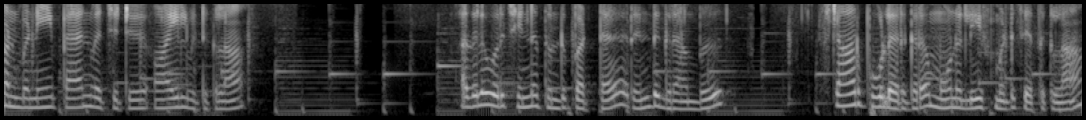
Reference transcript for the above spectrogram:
ஆன் பண்ணி பேன் வச்சுட்டு ஆயில் விட்டுக்கலாம். அதில் ஒரு சின்ன துண்டு பட்டை ரெண்டு கிராம்பு ஸ்டார் பூவில் இருக்கிற மூணு லீஃப் மட்டும் சேர்த்துக்கலாம்.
